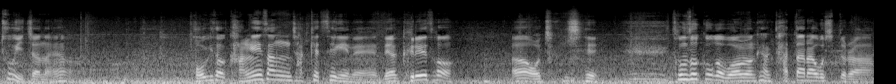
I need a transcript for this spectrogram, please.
2 있잖아요. 거기서 강해상 자켓 색이네. 내가 그래서 아 어쩐지 손석구가 뭐하면 그냥 다 따라하고 싶더라.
